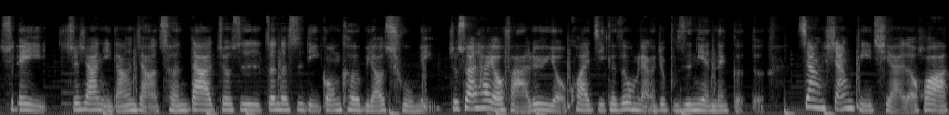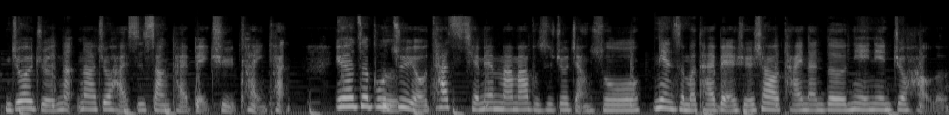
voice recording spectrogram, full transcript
所以，就像你刚刚讲的，成大就是真的是理工科比较出名。就算它有法律、有会计，可是我们两个就不是念那个的。这样相比起来的话，你就会觉得那那就还是上台北去看一看。因为这部剧有他前面妈妈不是就讲说，念什么台北的学校，台南的念一念就好了。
